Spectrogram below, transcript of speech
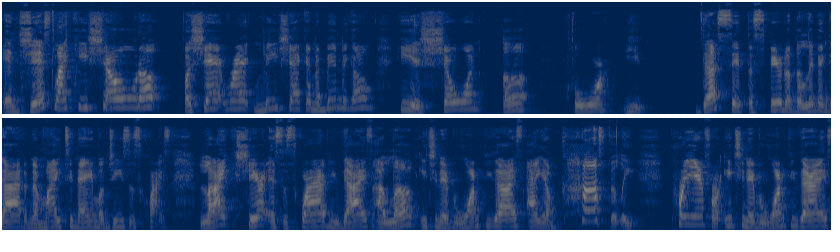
And just like he showed up for Shadrach, Meshach, and Abednego, he is showing up for you. Thus said the Spirit of the living God in the mighty name of Jesus Christ. Like, share, and subscribe, you guys. I love each and every one of you guys. I am constantly praying for each and every one of you guys.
